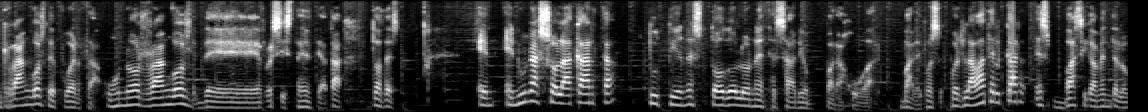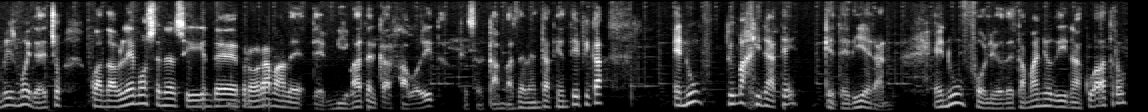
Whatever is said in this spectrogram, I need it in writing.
rangos de fuerza, unos rangos de resistencia. Tal. Entonces, en, una sola carta tú tienes todo lo necesario para jugar. Vale, pues, pues la Battle Card es básicamente lo mismo y de hecho cuando hablemos en el siguiente programa de, mi Battle Card favorita, que es el Canvas de venta científica, en un, tú imagínate que te dieran en un folio de tamaño DIN A4,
